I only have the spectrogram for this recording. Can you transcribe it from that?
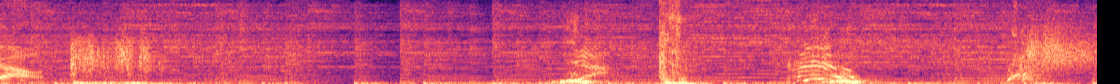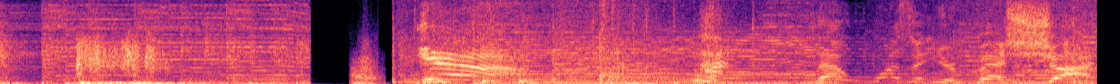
out. Yeah. Yeah. That wasn't your best shot.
